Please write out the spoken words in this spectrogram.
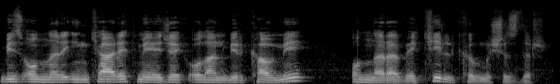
biz onları inkar etmeyecek olan bir kavmi onlara vekil kılmışızdır.''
